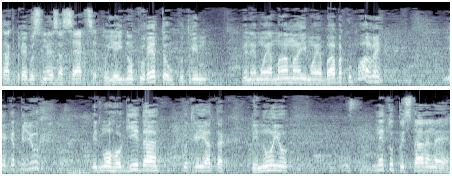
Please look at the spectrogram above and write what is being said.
так приросли за серце. То є одно курето, в котрім мене моя мама і моя баба купали. Є капелюх від мого гіда, котрий я так піную. Ми тут представили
